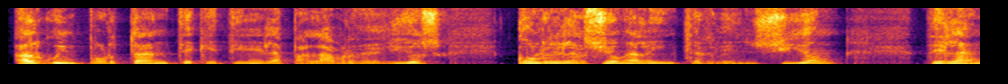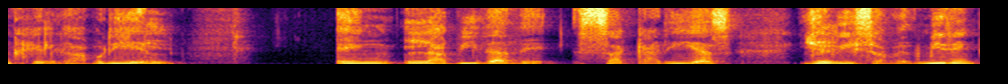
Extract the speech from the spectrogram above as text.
Algo importante que tiene la palabra de Dios con relación a la intervención del ángel Gabriel en la vida de Zacarías y Elizabeth. Miren,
